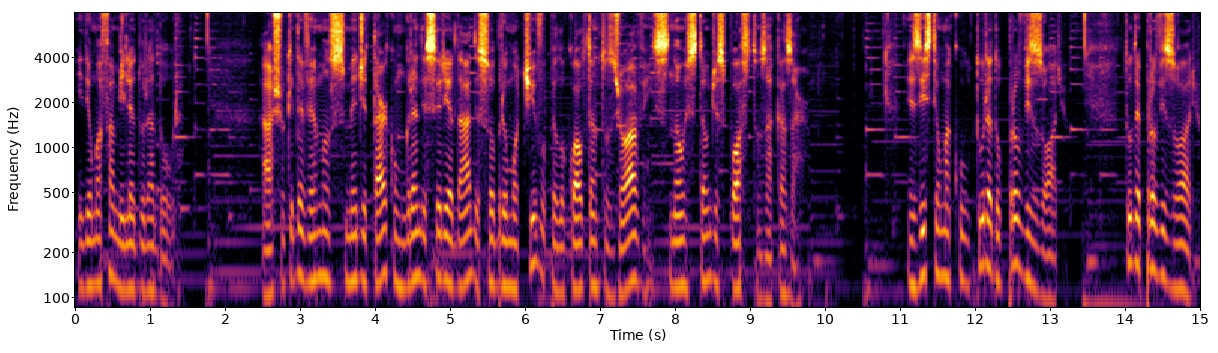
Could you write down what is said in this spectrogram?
e de uma família duradoura. Acho que devemos meditar com grande seriedade sobre o motivo pelo qual tantos jovens não estão dispostos a casar. Existe uma cultura do provisório. Tudo é provisório,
